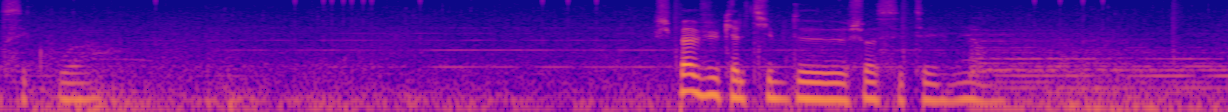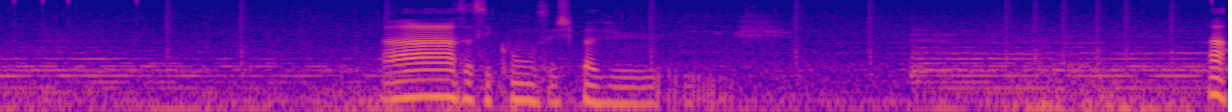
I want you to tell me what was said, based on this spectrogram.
c'est quoi? Pas vu quel type de chose c'était. Merde. Ah, ça c'est con, j'ai pas vu. Ah.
